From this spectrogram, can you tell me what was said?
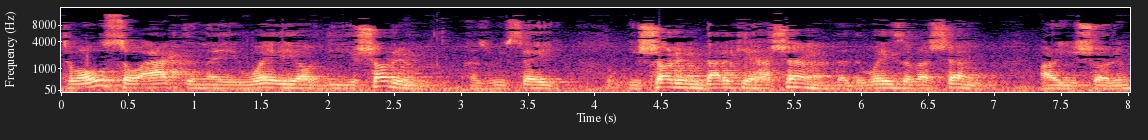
to also act in a way of the Yesharim, as we say, Yesharim Darke Hashem, that the ways of Hashem are Yesharim,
